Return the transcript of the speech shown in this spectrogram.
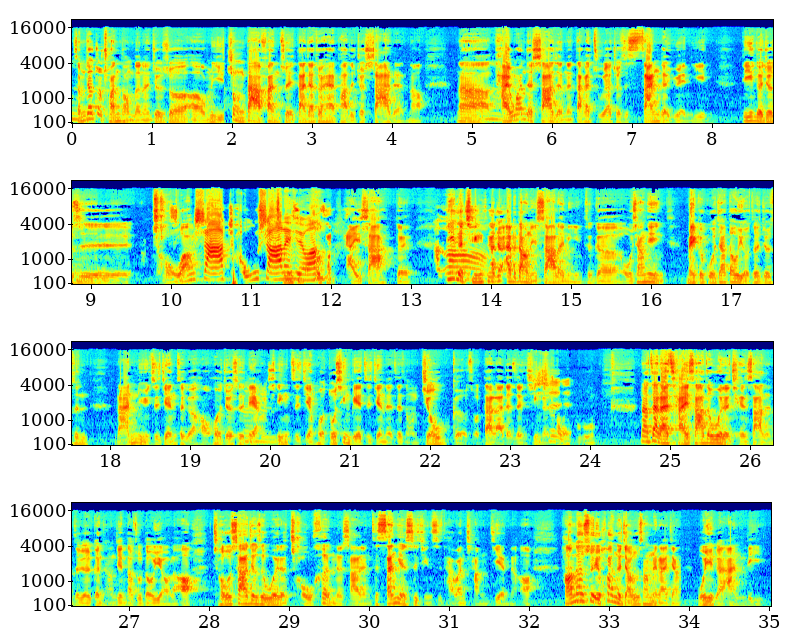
什么叫做传统的呢？就是说，呃，我们以重大犯罪，大家最害怕的就杀人啊。那台湾的杀人呢，大概主要就是三个原因。第一个就是仇啊，杀、仇杀那些吗？财杀，对。第一个情杀就爱不到你，杀了你。这个我相信每个国家都有，这就是男女之间这个哈，或者就是两性之间或多性别之间的这种纠葛所带来的人性的冲突。那再来财杀，就为了钱杀人，这个更常见，到处都有了啊。仇杀就是为了仇恨的杀人，这三件事情是台湾常见的啊。好，那所以换个角度上面来讲，我有个案例，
